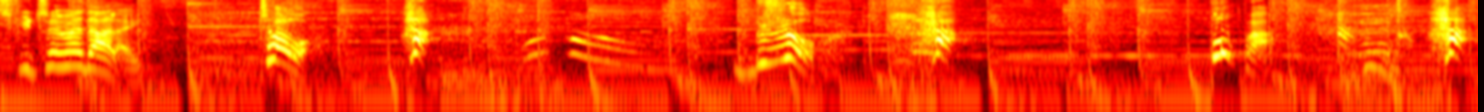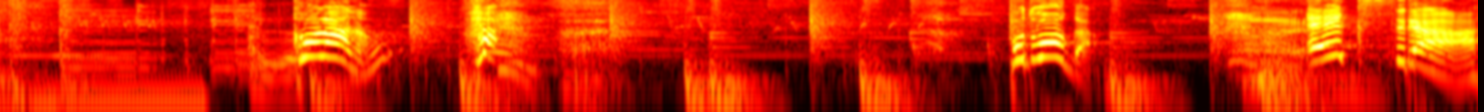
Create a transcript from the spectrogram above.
Ćwiczymy dalej. Czoło. Ha! Brzuch. Pupa. Ha! Kolano. Ha! Podłoga. Ekstra!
